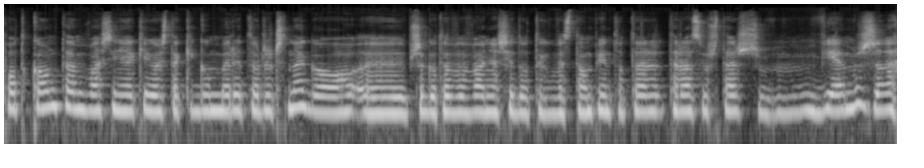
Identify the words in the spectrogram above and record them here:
pod kątem właśnie jakiegoś takiego merytorycznego przygotowywania się do tych wystąpień, to te, teraz już też wiem, że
